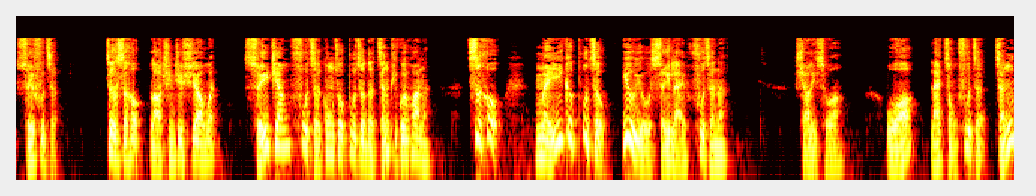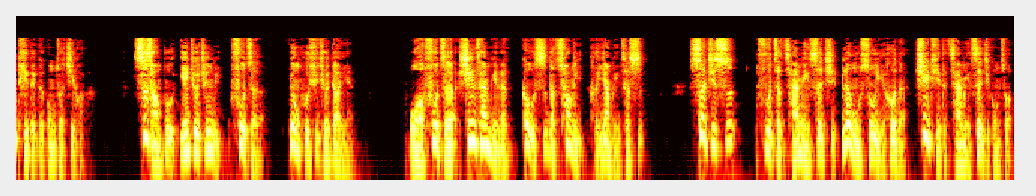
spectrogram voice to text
谁负责。这个时候老秦就需要问谁将负责工作步骤的整体规划呢？之后每一个步骤又由谁来负责呢？小李说：“我来总负责整体的一个工作计划。”市场部研究经理负责用户需求调研，我负责新产品的构思的创意和样品测试，设计师负责产品设计任务书以后的具体的产品设计工作，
